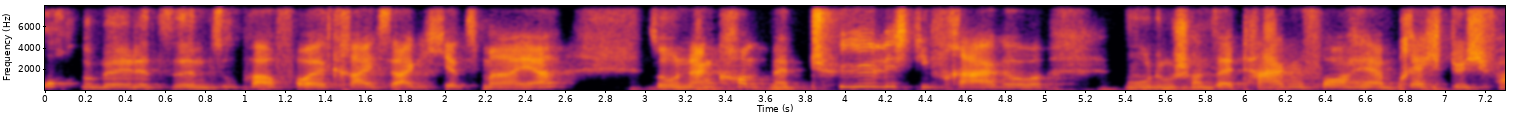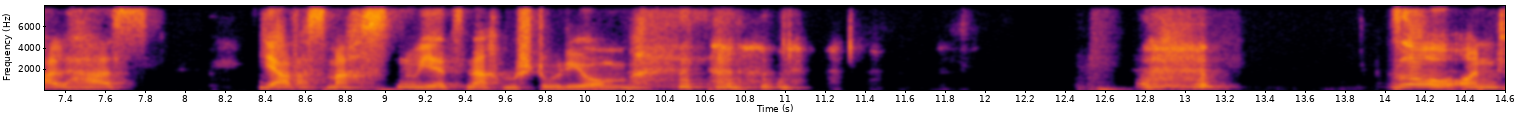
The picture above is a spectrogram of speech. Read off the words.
hochgebildet sind, super erfolgreich, sage ich jetzt mal, ja. So, und dann kommt natürlich die Frage, wo du schon seit Tagen vorher einen Brechdurchfall hast. Ja, was machst du jetzt nach dem Studium? So, und,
